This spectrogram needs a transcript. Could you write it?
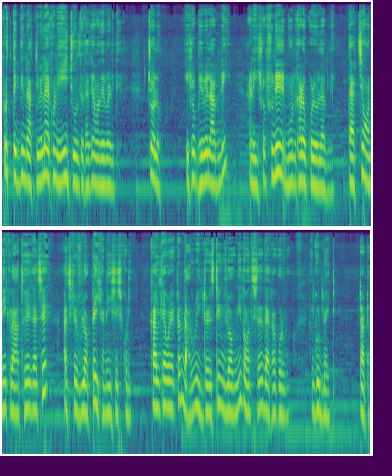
প্রত্যেক দিন রাত্রিবেলা এখন এই চলতে থাকে আমাদের বাড়িতে। চলো, এসব ভেবে লাভ নেই, আর এইসব শুনে মন খারাপ করেও লাভ নেই। তার চেয়ে অনেক রাত হয়ে গেছে, আজকের ব্লগটা এখানেই শেষ করি। কালকে আবার একটা দারুণ ইন্টারেস্টিং ব্লগ নিয়ে তোমাদের সাথে দেখা করব। গুড নাইট টাটা।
